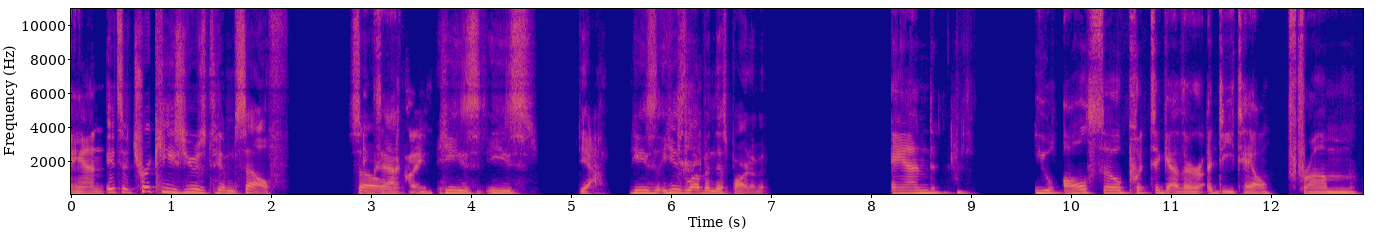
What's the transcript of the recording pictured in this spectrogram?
And it's a trick he's used himself. So exactly. he's, he's, yeah, he's, he's loving this part of it. And you also put together a detail from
